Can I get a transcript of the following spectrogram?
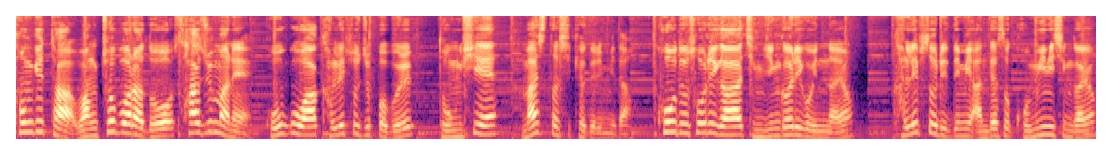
통기타 왕초보라도 4주 만에 고고와 칼립소 주법을 동시에 마스터 시켜드립니다. 코드 소리가 징징거리고 있나요? 칼립소 리듬이 안 돼서 고민이신가요?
